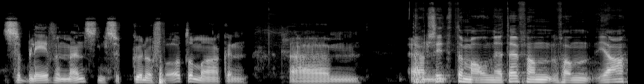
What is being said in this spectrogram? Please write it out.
ze blijven mensen, ze kunnen fouten maken. Um, daar zit het hem al net, hè, van, van ja,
